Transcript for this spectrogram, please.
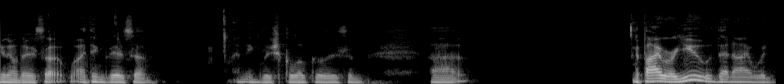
you know, there's a, I think there's a, an English colloquialism. Uh, if I were you, then I would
